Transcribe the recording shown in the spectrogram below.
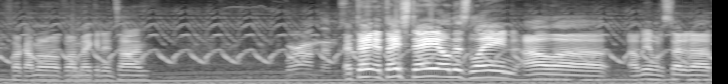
it. Fuck. I don't know if I'll make it in time. We're on them. If they if they stay on this lane, I'll uh I'll be able to set it up.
